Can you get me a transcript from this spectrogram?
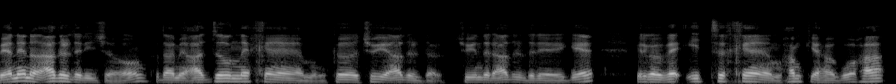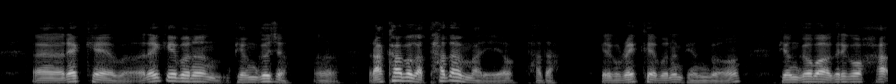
베네는 아들들이죠. 그 다음에 아드네햄 그 주의 아들들 주인들의 아들들에게 그리고 웨이트햄 함께하고 하 에, 레케브 레케브는 병거죠. 어, 라카브가 타단 말이에요. 타다. 그리고 레케브는 병거 병거와 그리고 하,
